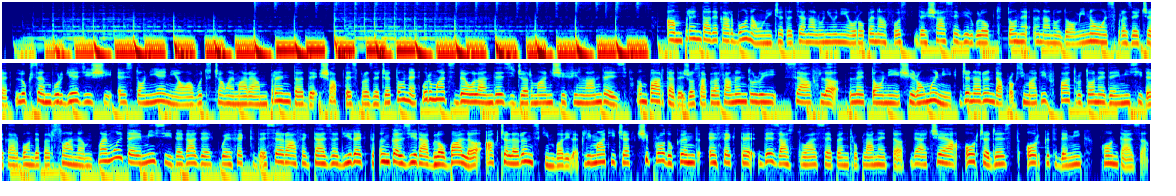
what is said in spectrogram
Amprenta de carbon a unui cetățean al Uniunii Europene a fost de 6,8 tone în anul 2019. Luxemburghezii și estonienii au avut cea mai mare amprentă de 17 tone, urmați de olandezi, germani și finlandezi. În partea de jos a clasamentului se află letonii și românii, generând aproximativ 4 tone de emisii de carbon de persoană. Mai multe emisii de gaze cu efect de seră afectează direct încălzirea globală, accelerând schimbările climatice climatice și producând efecte dezastruoase pentru planetă. De aceea, orice gest, oricât de mic, contează.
